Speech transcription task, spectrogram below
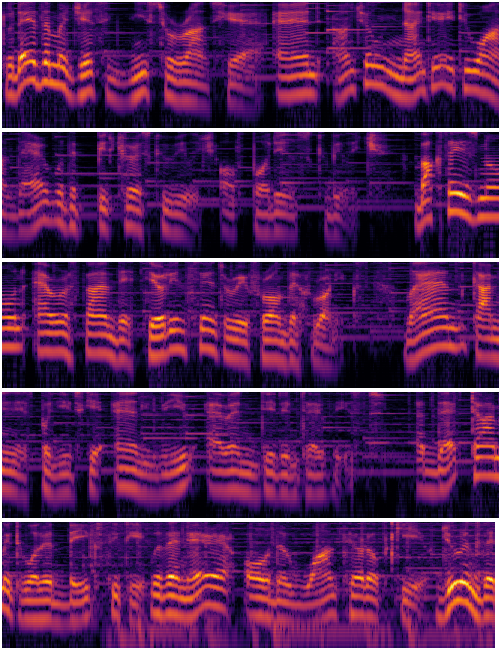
Today the majestic Dniester runs here, and until 1981 there was the picturesque village of Podilsk village. Bakhta is known ever since the 13th century from the chronics, when Kamyanets-Podilsky and Lviv even didn't exist. At that time it was a big city with an area of the one-third of Kiev. During the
